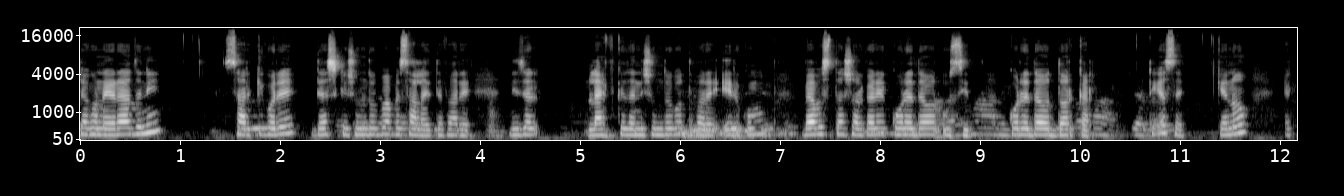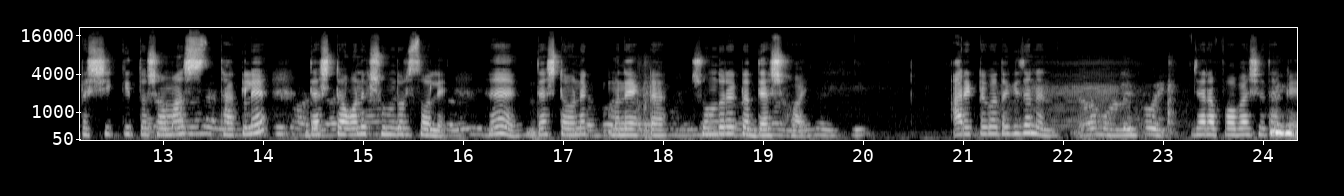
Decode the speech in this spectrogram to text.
তখন এরা জানি সার্কি করে দেশকে সুন্দরভাবে চালাইতে পারে, নিজের লাইফকে জানি সুন্দর করতে পারে। এরকম ব্যবস্থা সরকারের করে দেওয়ার উচিত, করে দেওয়ার দরকার। ঠিক আছে? কেন? একটা শিক্ষিত সমাজ থাকলে দেশটা অনেক সুন্দর চলে। হ্যাঁ দেশটা অনেক মানে একটা সুন্দর একটা দেশ হয়। আরেকটা কথা কি জানেন? যারা প্রবাসে থাকে,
